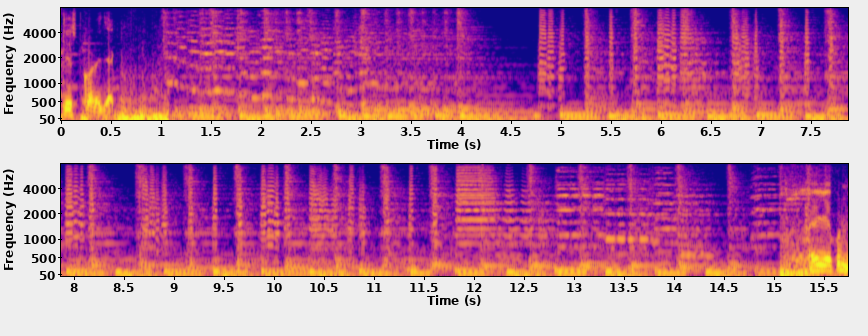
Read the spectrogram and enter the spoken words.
টেস্ট করা যাক। এই দেখুন।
